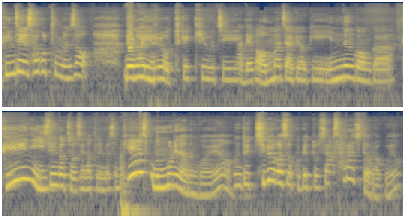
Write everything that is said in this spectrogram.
굉장히 서글프면서 내가 얘를 어떻게 키우지? 아, 내가 엄마 자격이 있는 건가? 괜히 이 생각 저 생각 들면서 계속 눈물이 나는 거예요. 근데 집에 가서 그게 또 싹 사라지더라고요.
